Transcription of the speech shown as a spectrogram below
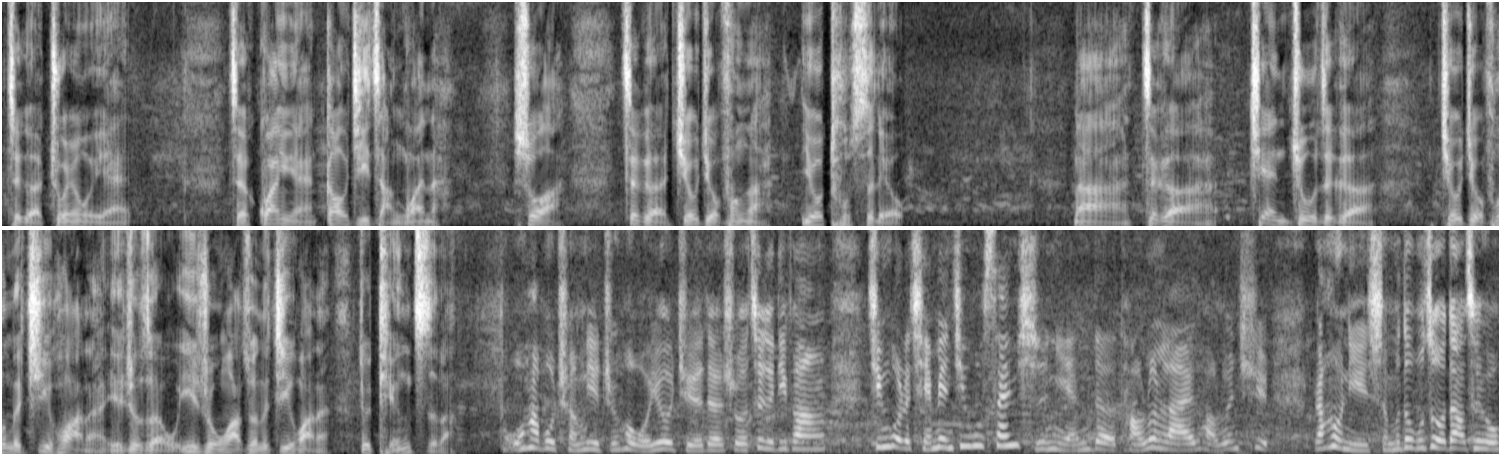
这个主任委员、这官员、高级长官呢，说啊，这个九九峰啊有土石流，那这个建筑这个九九峰的计划呢，也就是艺术文化村的计划呢，就停止了。文化部成立之后，我又觉得说这个地方经过了前面几乎三十年的讨论来讨论去，然后你什么都不做到，最后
